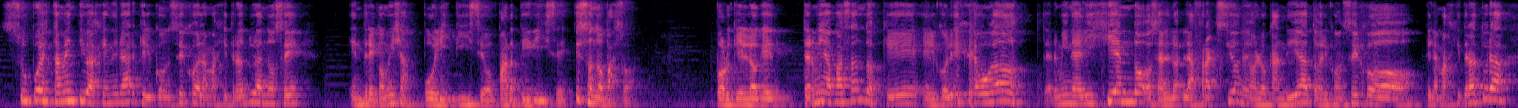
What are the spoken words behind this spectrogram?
supuestamente iba a generar que el Consejo de la Magistratura no se, entre comillas, politice o partidice. Eso no pasó porque lo que termina pasando es que el colegio de abogados termina eligiendo, o sea, las fracciones o los candidatos del Consejo de la Magistratura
